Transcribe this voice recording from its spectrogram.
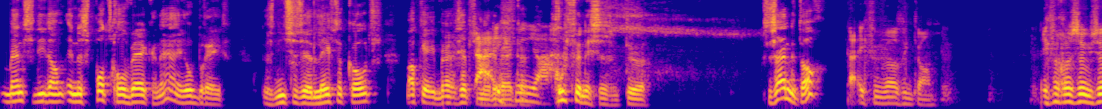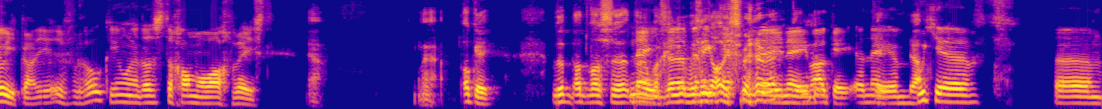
eh, mensen die dan in de sportschool werken, hè, heel breed. Dus niet zozeer leeftijdcoach, maar oké, ik ben Ja, receptiemedewerker, ik ja. groepsfinishinstructeur. Ze zijn er toch? Ja, ik vind wel dat ik kan. Ik vind gewoon sowieso, je kan je roken, jongen, dat is toch allemaal wel geweest. Nou ja, oké. Dat, dat was. eh nou, Nee, we gingen, daar we gingen ik al iets verder. Nee, nee, maar oké. eh, nee, een ja. boetje. ehm,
